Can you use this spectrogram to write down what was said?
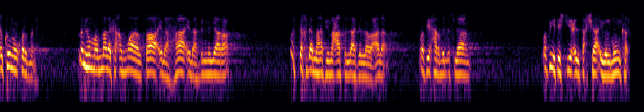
يكون قرب منه. منهم من ملك أموال طائلة هائلة بالمليارات. واستخدمها في معاصي الله جل وعلا وفي حرب الإسلام وفي تشجيع الفحشاء والمنكر.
